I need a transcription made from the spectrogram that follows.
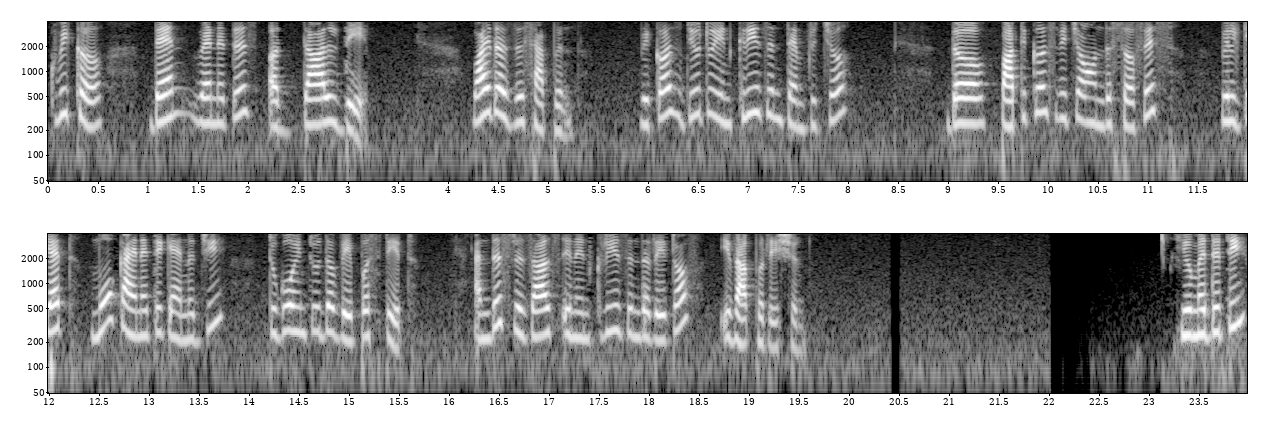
quicker than when it is a dull day. Why does this happen? Because due to increase in temperature, the particles which are on the surface will get more kinetic energy to go into the vapor state and this results in increase in the rate of evaporation. Humidity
